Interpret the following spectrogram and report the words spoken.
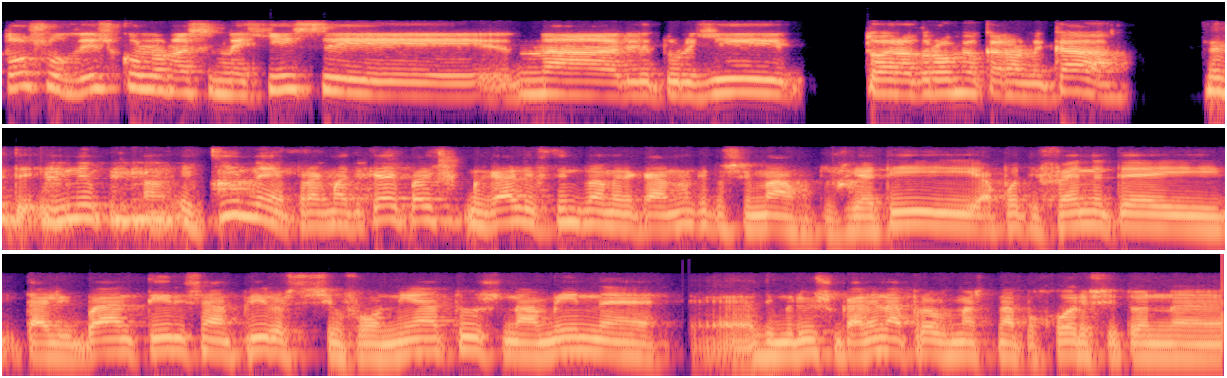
τόσο δύσκολο να συνεχίσει να λειτουργεί το αεροδρόμιο κανονικά; Είναι, εκεί ναι, πραγματικά υπάρχει μεγάλη ευθύνη των Αμερικανών και των συμμάχων τους. Γιατί από ό,τι φαίνεται οι Ταλιμπάν τήρησαν πλήρως τη συμφωνία τους να μην ε, δημιουργήσουν κανένα πρόβλημα στην αποχώρηση των ε,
